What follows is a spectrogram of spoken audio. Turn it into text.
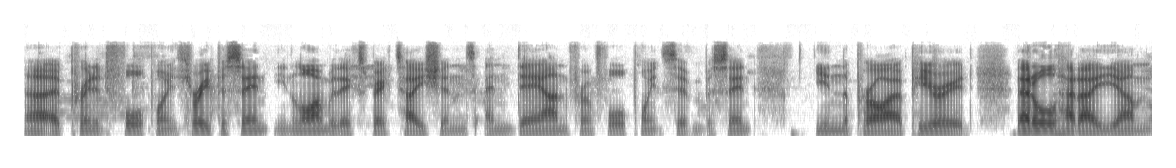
it printed 4.3% percent in line with expectations and down from 4.7% in the prior period. That all had a um,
